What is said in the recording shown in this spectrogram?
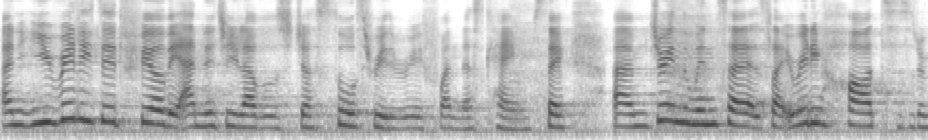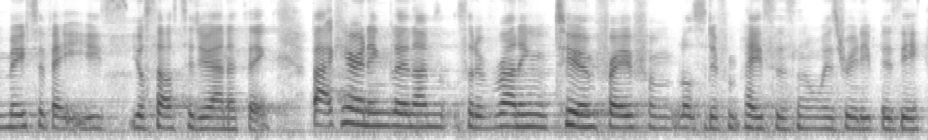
And you really did feel the energy levels just soar through the roof when this came. So um, during the winter, it's like really hard to sort of motivate you, yourself to do anything. Back here in England, I'm sort of running to and fro from lots of different places and always really busy.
